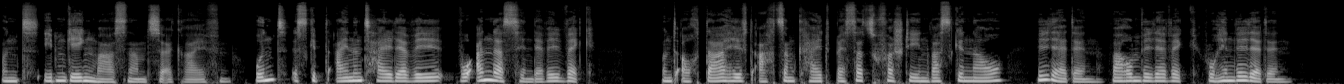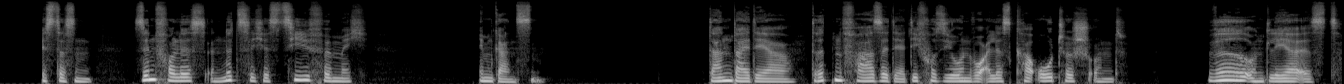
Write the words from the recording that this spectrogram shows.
Und eben Gegenmaßnahmen zu ergreifen. Und es gibt einen Teil, der will woanders hin, der will weg. Und auch da hilft Achtsamkeit besser zu verstehen, was genau will der denn? Warum will der weg? Wohin will der denn? Ist das ein sinnvolles, ein nützliches Ziel für mich? im Ganzen. Dann bei der dritten Phase der Diffusion, wo alles chaotisch und wirr und leer ist,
